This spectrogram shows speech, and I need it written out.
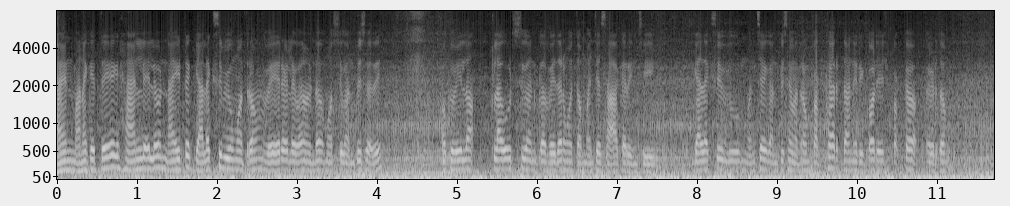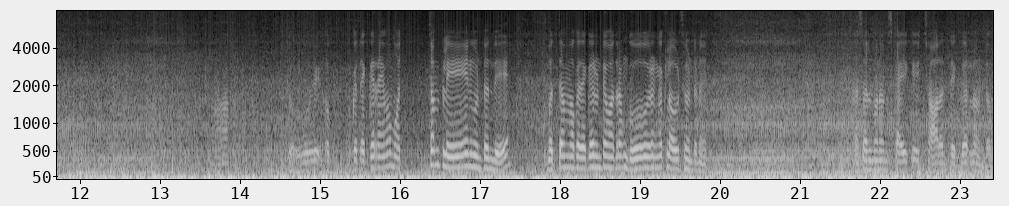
అండ్ మనకైతే హ్యాండ్లేలో నైట్ గెలాక్సీ వ్యూ మాత్రం వేరే లెవెల్ ఉంటుంది మస్తు కనిపిస్తుంది. ఒకవేళ క్లౌడ్స్ కనుక వెదర్ మొత్తం మంచిగా సహకరించి గెలాక్సీ వ్యూ మంచిగా కనిపిస్తే మాత్రం పక్క దాన్ని రికార్డ్ చేసి పక్క పెడతాం. ఒక- ఒక దగ్గర ఏమో మొత్తం ప్లేన్గా ఉంటుంది. మొత్తం ఒక దగ్గర ఉంటే మాత్రం ఘోరంగా క్లౌడ్స్ ఉంటున్నాయి. అసలు మనం స్కైకి చాలా దగ్గరలో ఉంటాం.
